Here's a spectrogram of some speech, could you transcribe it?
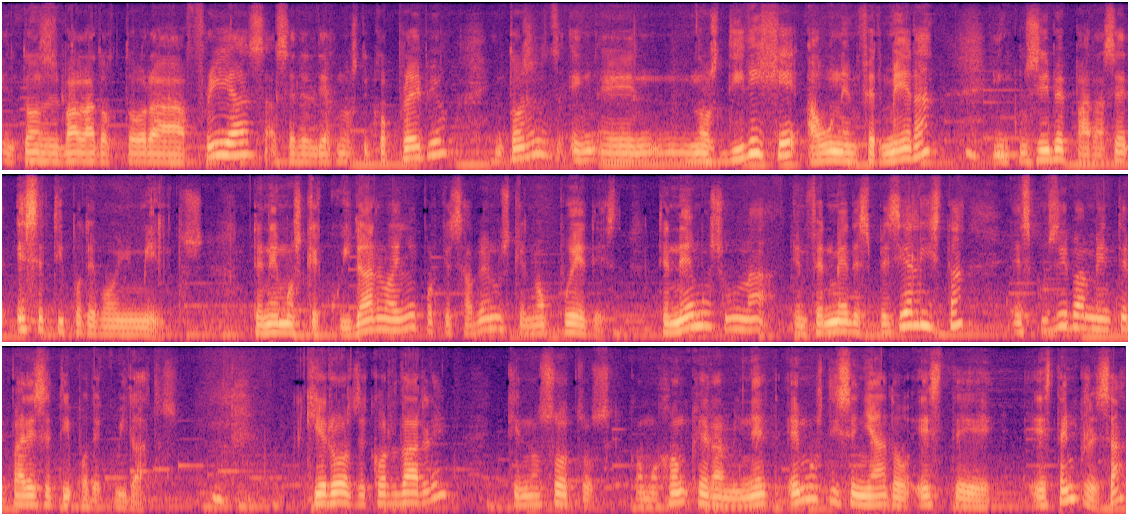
entonces va la doctora Frías a hacer el diagnóstico previo, entonces nos dirige a una enfermera, inclusive para hacer ese tipo de movimientos. tenemos que cuidarlo a él porque sabemos que no puedes. Tenemos una enfermera especialista exclusivamente para ese tipo de cuidados. Quiero recordarle que nosotros, como Honker Aminet, hemos diseñado este, esta empresa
